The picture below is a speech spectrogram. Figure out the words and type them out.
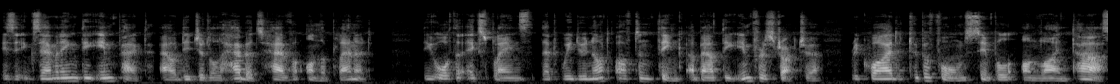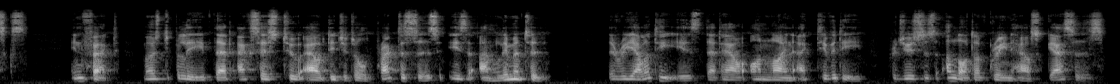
is examining the impact our digital habits have on the planet. The author explains that we do not often think about the infrastructure required to perform simple online tasks. In fact, most believe that access to our digital practices is unlimited. The reality is that our online activity produces a lot of greenhouse gases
